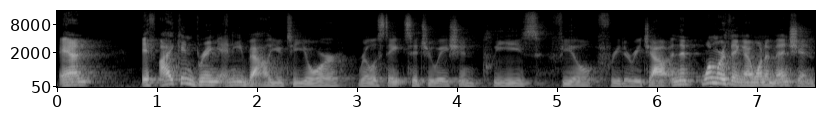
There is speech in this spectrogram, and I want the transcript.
And if I can bring any value to your real estate situation, please feel free to reach out. And then, one more thing I want to mention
